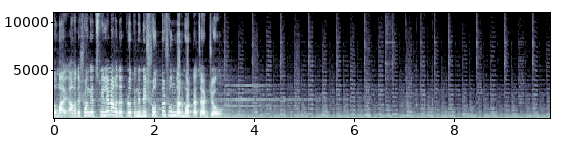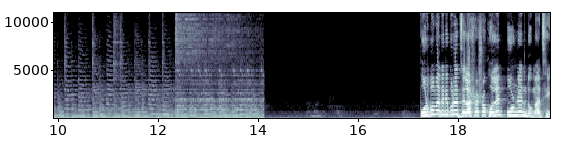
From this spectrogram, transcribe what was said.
তোমায়। আমাদের সঙ্গে ছিলেন আমাদের প্রতিনিধি সত্য সুন্দর ভট্টাচার্য। পূর্ব মেদিনীপুরের জেলা শাসক হলেন পূর্ণেন্দু মাঝি।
